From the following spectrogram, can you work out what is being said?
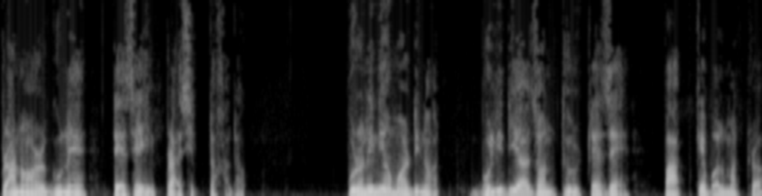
প্ৰাণৰ গুণে তেজেই প্ৰায়চিত্ৰ সাধক। পুৰণি নিয়মৰ দিনত বলি দিয়া জন্তুৰ তেজে পাপ কেৱল মাত্ৰ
